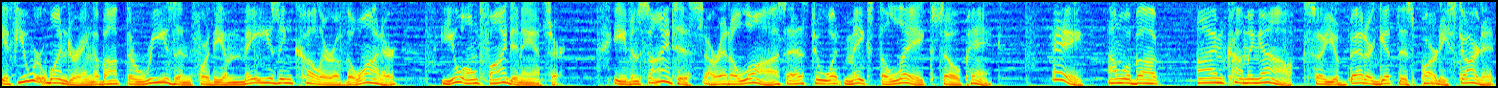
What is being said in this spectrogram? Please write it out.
if you were wondering about the reason for the amazing color of the water, you won't find an answer. Even scientists are at a loss as to what makes the lake so pink. Hey, how about I'm coming out, so you better get this party started?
